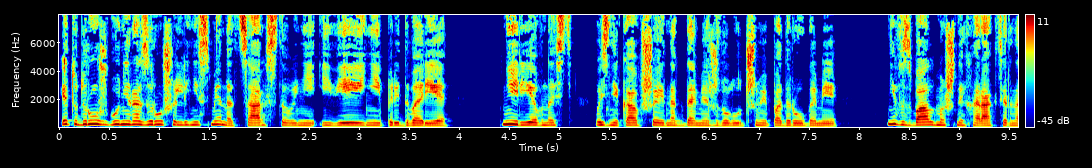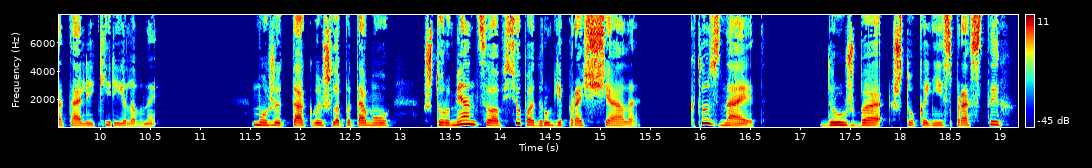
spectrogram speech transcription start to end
Эту дружбу не разрушили ни смена царствований и веяний при дворе, ни ревность, возникавшая иногда между лучшими подругами, ни взбалмошный характер Натальи Кирилловны. Может, так вышло потому, что Румянцева все подруге прощала. Кто знает, дружба штука не из простых.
